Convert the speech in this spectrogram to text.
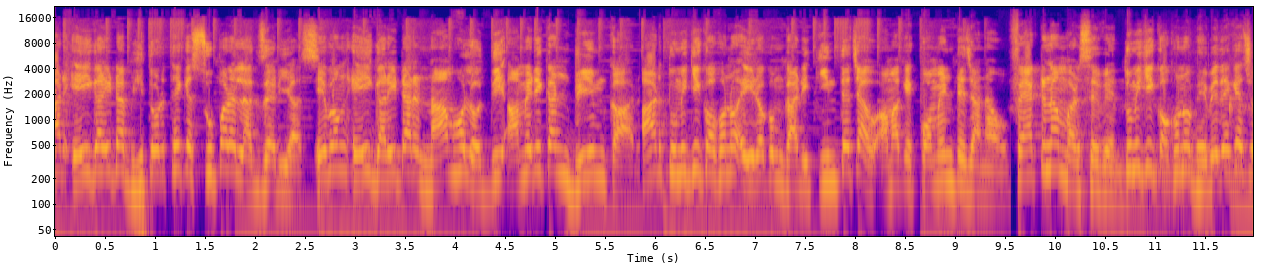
আর এই গাড়িটা ভিতর থেকে সুপার লাক্সারিয়াস এবং এই গাড়িটার নাম হলো দি আমেরিকান ড্রিম কার আর তুমি কি কখনো এইরকম গাড়ি কিনতে চাও? আমাকে কমেন্টে জানাও। ফ্যাক্ট নাম্বার সেভেন তুমি কি কখনো ভেবে দেখেছ?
